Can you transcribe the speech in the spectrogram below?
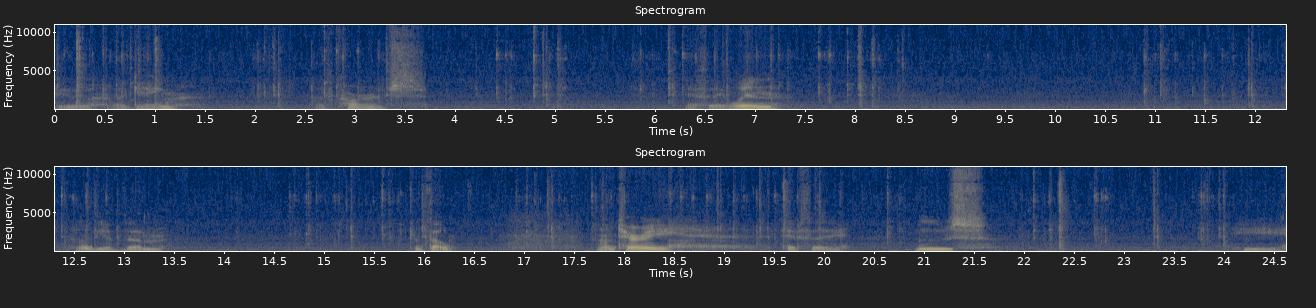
to a game of cards. If they win, I'll give them info on Terry. If they lose, he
